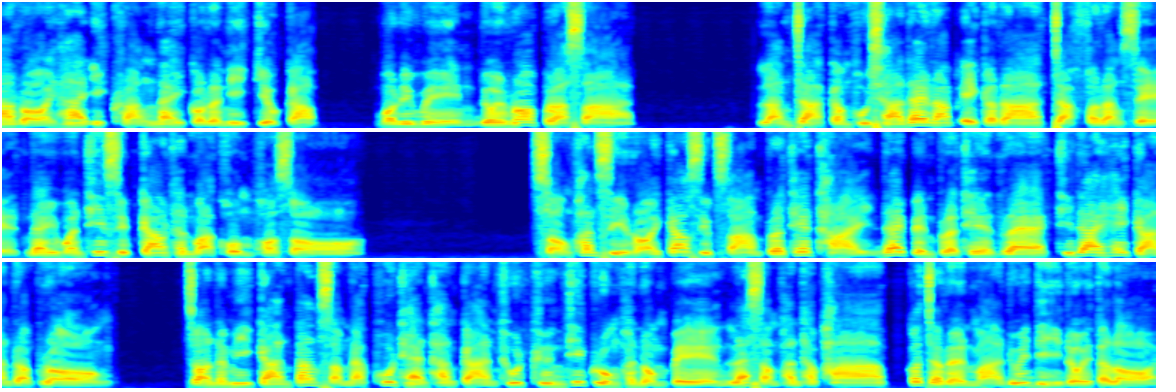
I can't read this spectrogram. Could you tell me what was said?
2505 อีกครั้งในกรณีเกี่ยวกับบริเวณโดยรอบปราสาท หลังจากกัมพูชาได้รับเอกราชจากฝรั่งเศสในวันที่ 19 ธันวาคม พศ 2493 ประเทศไทยได้เป็นประเทศแรกที่ได้ให้การรับรองจนมีการตั้งสำนักผู้แทนทางการทูตขึ้นที่กรุงพนมเปญและสัมพันธภาพก็เจริญมาด้วยดีโดยตลอด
